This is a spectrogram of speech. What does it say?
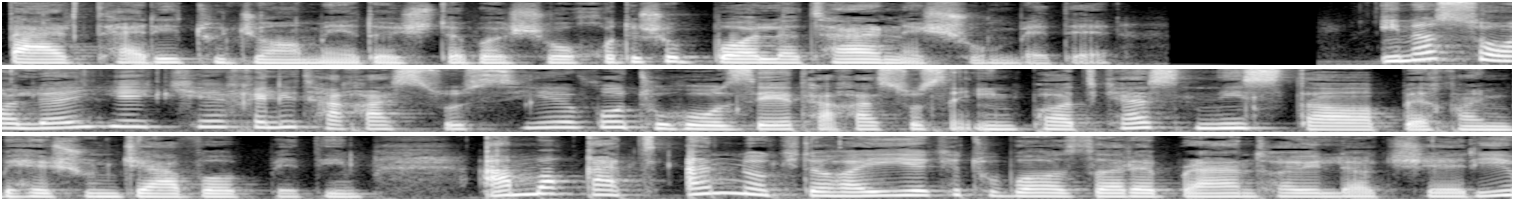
برتری تو جامعه داشته باشه و خودشو بالاتر نشون بده؟ اینا سوالاییه که خیلی تخصصیه و تو حوزه تخصص این پادکست نیست تا بخوایم بهشون جواب بدیم. اما قطعا نکته هاییه که تو بازار برند های لاکچری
